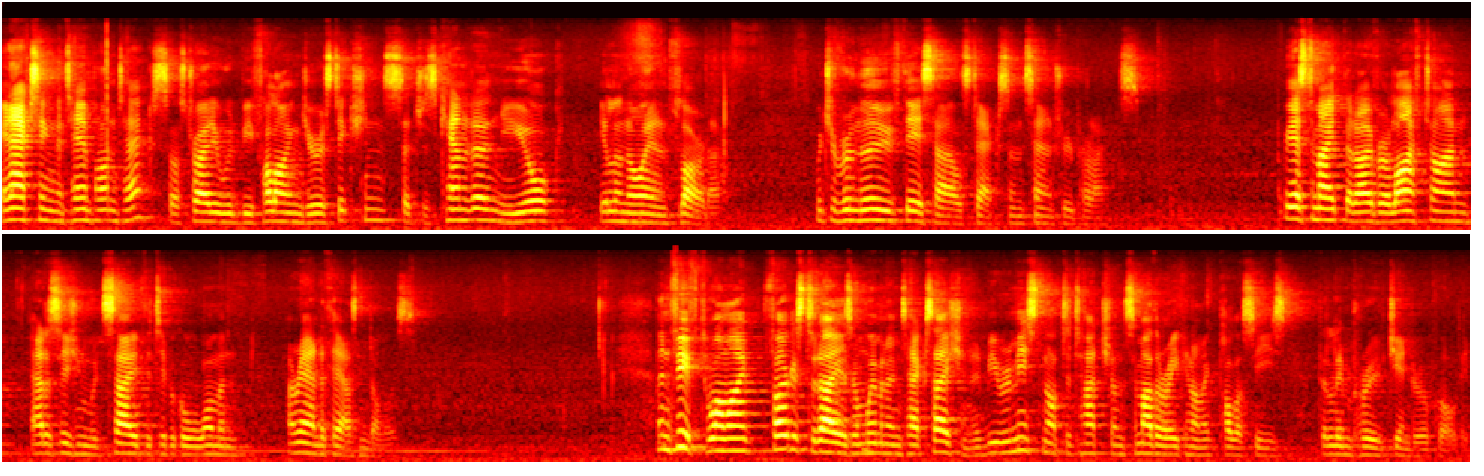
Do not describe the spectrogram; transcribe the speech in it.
Enacting the tampon tax, Australia would be following jurisdictions such as Canada, New York, Illinois, and Florida, which have removed their sales tax on sanitary products. We estimate that over a lifetime, our decision would save the typical woman around $1,000. And fifth, while my focus today is on women and taxation, it'd be remiss not to touch on some other economic policies that will improve gender equality.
